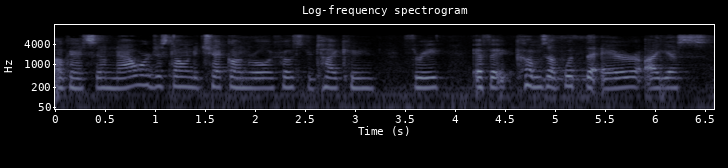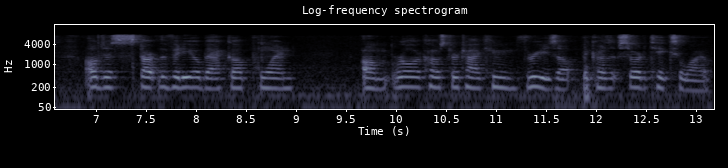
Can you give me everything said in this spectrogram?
Okay, so now we're just going to check on Roller Coaster Tycoon 3. If it comes up with the error, I guess I'll just start the video back up when um, Roller Coaster Tycoon 3 is up because it sort of takes a while.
